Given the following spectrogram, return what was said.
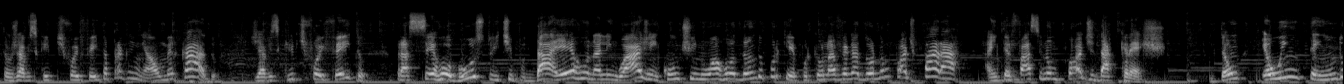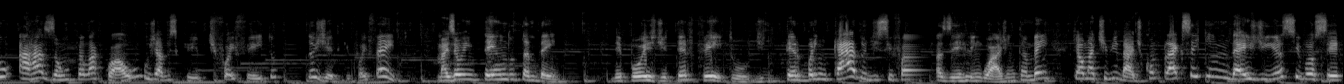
Então JavaScript foi feita para ganhar o mercado. JavaScript foi feito para ser robusto e tipo dar erro na linguagem continua rodando por quê? Porque o navegador não pode parar. A interface não pode dar crash. Então, eu entendo a razão pela qual o JavaScript foi feito do jeito que foi feito. Mas eu entendo também, depois de ter feito, de ter brincado de se fazer linguagem também, que é uma atividade complexa e que em 10 dias, se você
